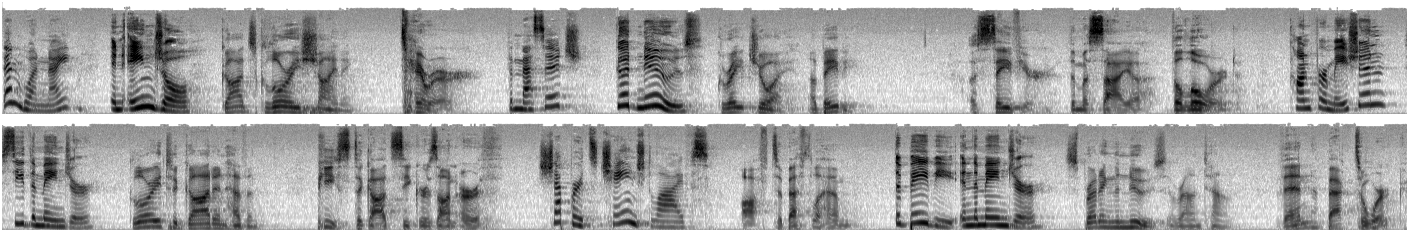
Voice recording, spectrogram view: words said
Then one night, An angel. God's glory shining. terror, the message Good news. Great joy, a baby. a Savior, the Messiah, the Lord. Confirmation. See the manger. Glory to God in heaven. Peace to God seekers on earth. shepherds changed lives. Off to Bethlehem. The baby in the manger. Spreading the news around town. Then back to work.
